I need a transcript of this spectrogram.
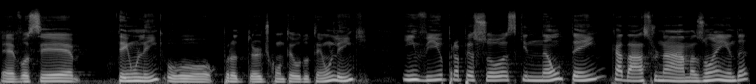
É, você tem um link, o produtor de conteúdo tem um link, envio para pessoas que não têm cadastro na Amazon ainda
